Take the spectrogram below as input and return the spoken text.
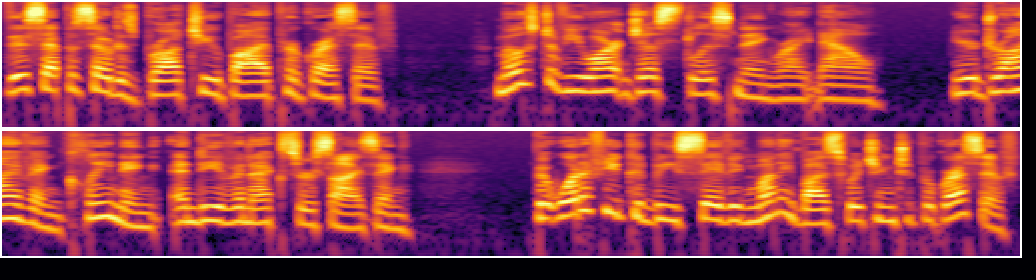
This episode is brought to you by Progressive. Most of you aren't just listening right now. You're driving, cleaning, and even exercising. But what if you could be saving money by switching to Progressive?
